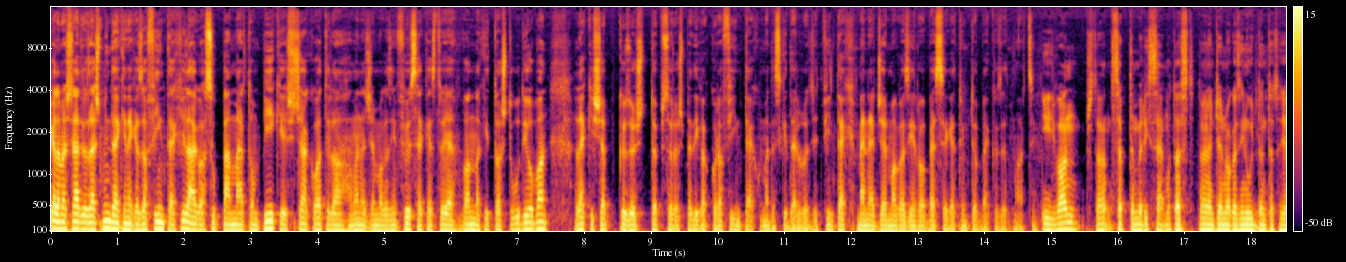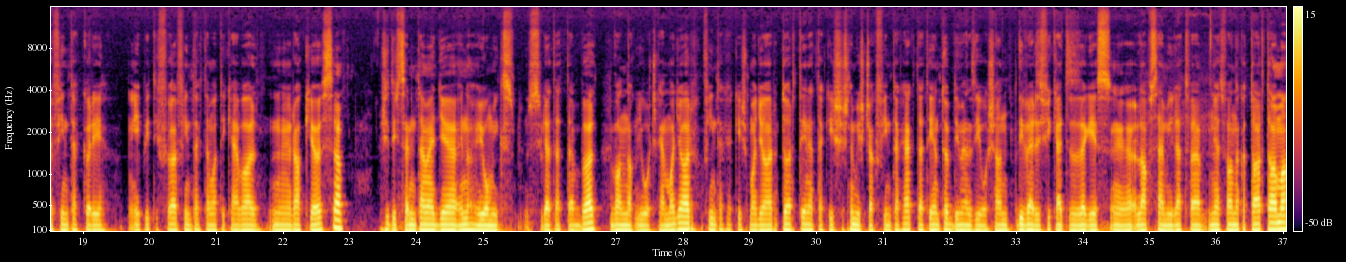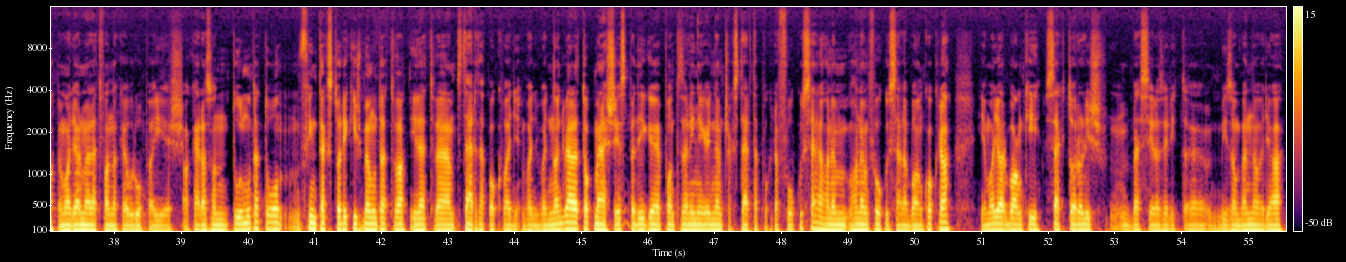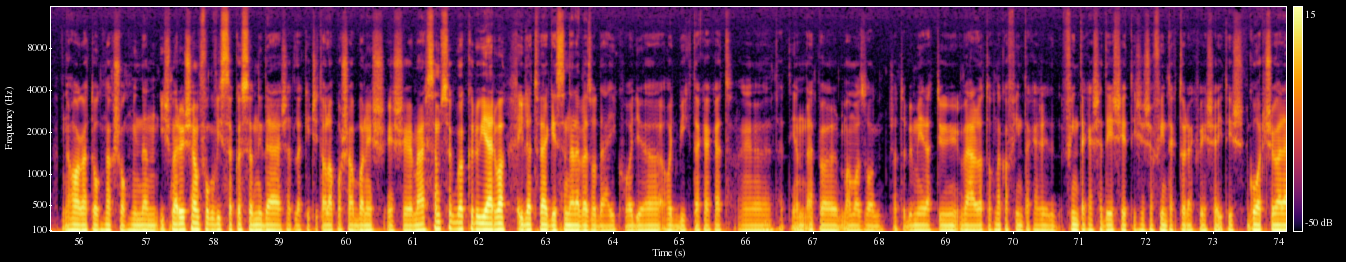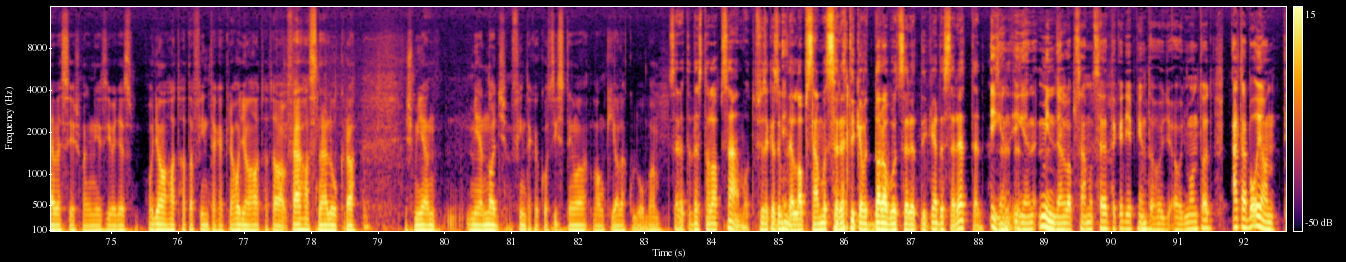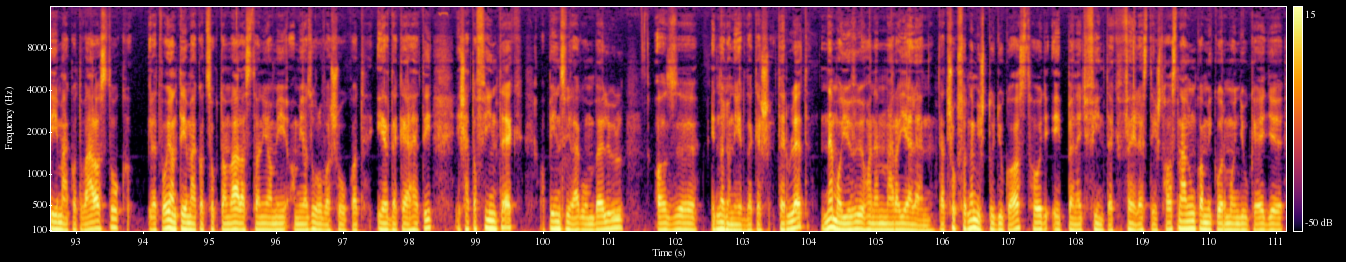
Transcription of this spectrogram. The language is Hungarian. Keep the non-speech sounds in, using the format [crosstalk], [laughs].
Kellemes rádiózás mindenkinek ez a fintech világa, Szuppán Márton Pík és Csáko Attila, a Manager magazin főszerkesztője vannak itt a stúdióban. A legkisebb közös többszörös pedig akkor a fintech, mert ez kiderül, hogy egy fintech Manager magazinról beszélgetünk többek között, Marci. Így van, most a szeptemberi számot azt a Manager magazin úgy döntött, hogy a fintech köré építi föl, fintech tematikával rakja össze és itt is szerintem egy, egy nagyon jó mix született ebből. Vannak jócskán magyar fintekek is, magyar történetek is, és nem is csak fintekek, tehát ilyen többdimenziósan diversifikált ez az egész lapszám, illetve, illetve annak a tartalma. A magyar mellett vannak európai és akár azon túlmutató fintech sztorik is bemutatva, illetve startupok vagy, vagy, vagy nagyvállalatok, másrészt pedig pont ez a lényeg, hogy nem csak startupokra fókuszál, hanem, hanem fókuszál a bankokra, a magyar banki szektorról is beszél, azért itt bízom benne, hogy a, hallgatóknak sok minden ismerősen fog visszaköszönni, de esetleg kicsit alaposabban és, és más szemszögből körüljárva, illetve egészen elevez odáig, hogy, hogy big tech-eket, tehát ilyen Apple, Amazon, stb. méretű vállalatoknak a fintekesedését is és a fintek törekvéseit is gorcsővel elvesz és megnézi, hogy ez hogyan hathat a fintekekre, hogyan hathat a felhasználókra, és milyen, milyen nagy fintek ökoszisztéma van kialakulóban. Szereted ezt a lapszámot? Ezek ezek minden lapszámot szeretik vagy darabot szeretik de szeretted? Igen, szereted? igen, minden lapszámot szeretek egyébként, hmm. ahogy, ahogy mondtad. Általában olyan témákat választok, illetve olyan témákat szoktam választani, ami, ami az olvasókat érdekelheti, és hát a fintek a pénzvilágon belül az egy nagyon érdekes terület, nem a jövő, hanem már a jelen. Tehát sokszor nem is tudjuk azt, hogy éppen egy fintek fejlesztést használunk, amikor mondjuk egy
